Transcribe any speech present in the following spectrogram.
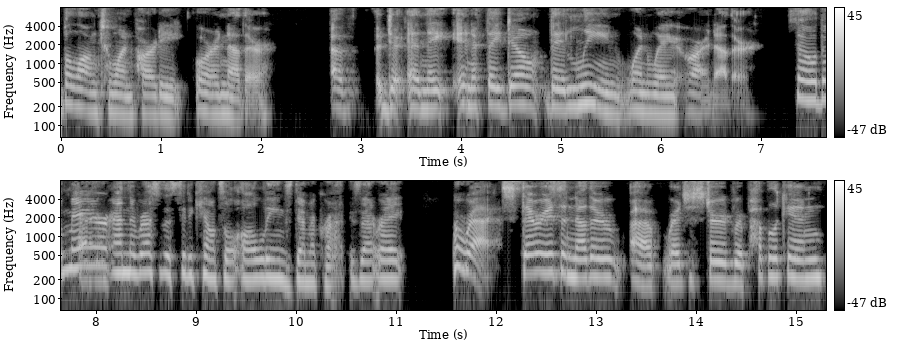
belong to one party or another of and they and if they don't they lean one way or another. So the mayor um, and the rest of the city council all leans democrat is that right? Correct. There is another uh, registered republican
